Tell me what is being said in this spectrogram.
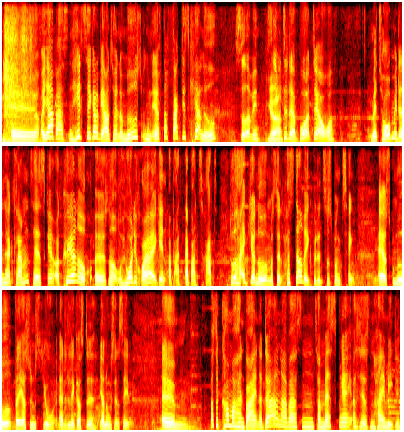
øh, og jeg er bare sådan helt sikkert, at vi aftaler at mødes ugen efter. Faktisk hernede sidder vi. Sidder ja. ved det der bord derovre med Torben i den her klamme taske, og kører noget, øh, sådan noget hurtigt rør igen, og bare, er bare træt. Du har ikke gjort noget af mig selv. Har stadigvæk på det tidspunkt tænkt, at jeg skulle møde, hvad jeg synes jo er det lækkerste, jeg nogensinde har set. Øhm, og så kommer han bare ind ad døren, og bare sådan, tager masken af, og siger sådan, hej Emilie.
